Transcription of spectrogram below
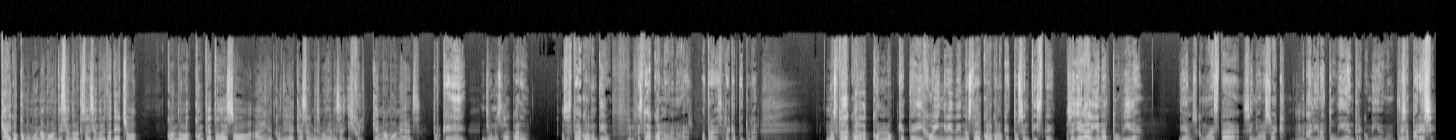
caigo como muy mamón diciendo lo que estoy diciendo ahorita. De hecho, cuando conté todo eso a Ingrid cuando llegué a casa el mismo día, me dice, híjole, qué mamón eres. ¿Por qué? Yo no estoy de acuerdo. O sea, estoy de acuerdo contigo. Estoy de acuerdo. No, no, no. A ver, otra vez, recapitular. No estoy de acuerdo con lo que te dijo Ingrid y no estoy de acuerdo con lo que tú sentiste. O sea, llega alguien a tu vida, digamos, como esta señora sueca. Alguien a tu vida, entre comillas, ¿no? Pero Sí. aparece.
